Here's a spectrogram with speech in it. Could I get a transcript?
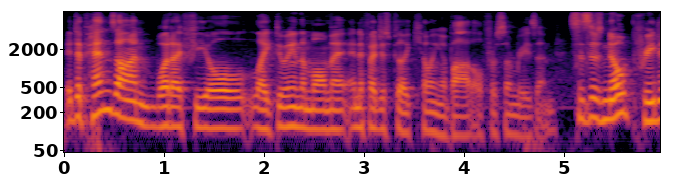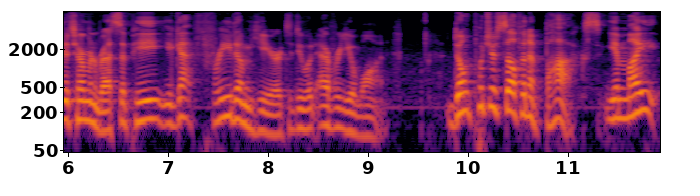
It depends on what I feel like doing in the moment and if I just feel like killing a bottle for some reason. Since there's no predetermined recipe, you got freedom here to do whatever you want don't put yourself in a box. You might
